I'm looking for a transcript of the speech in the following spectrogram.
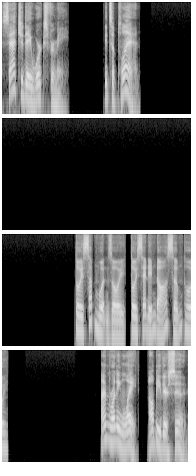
Saturday works for me. It's a plan. Tôi sắp muộn rồi, tôi sẽ đến đó sớm thôi. I'm running late, I'll be there soon.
